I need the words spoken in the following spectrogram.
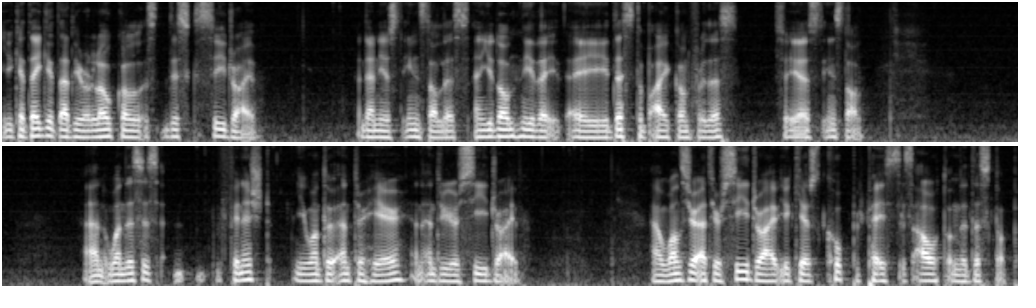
You can take it at your local disk C drive and then just install this and you don't need a, a desktop icon for this so just install. And when this is finished you want to enter here and enter your C drive. And once you're at your C drive you can just copy paste this out on the desktop.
